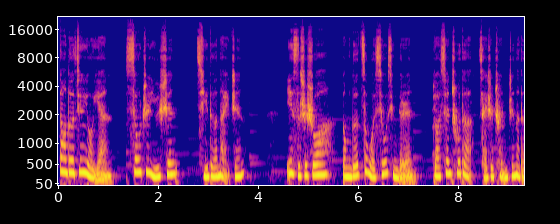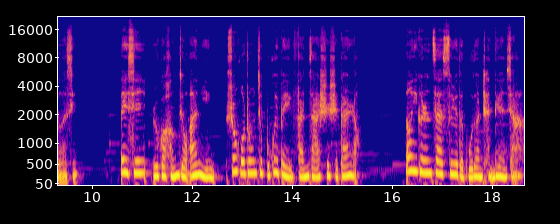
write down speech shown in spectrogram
道德经》有言：“修之于身，其德乃真。”意思是说，懂得自我修行的人，表现出的才是纯真的德行。内心如果恒久安宁，生活中就不会被繁杂世事干扰。当一个人在岁月的不断沉淀下，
